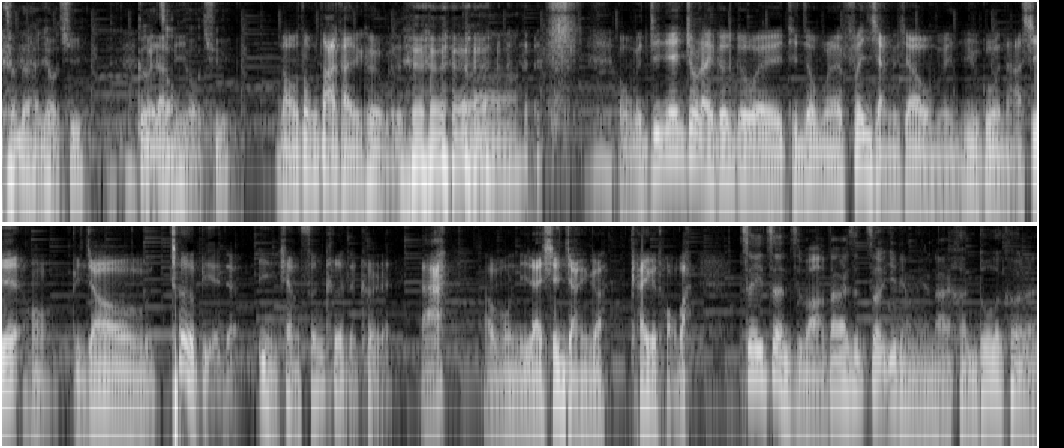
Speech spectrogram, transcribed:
真的很有趣，各种有趣。脑洞大开的课文，啊、我们今天就来跟各位听众们来分享一下，我们遇过哪些哦比较特别的、印象深刻的客人啊。阿峰，你来先讲一个，开个头吧。这一阵子吧，大概是这一两年来，很多的客人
